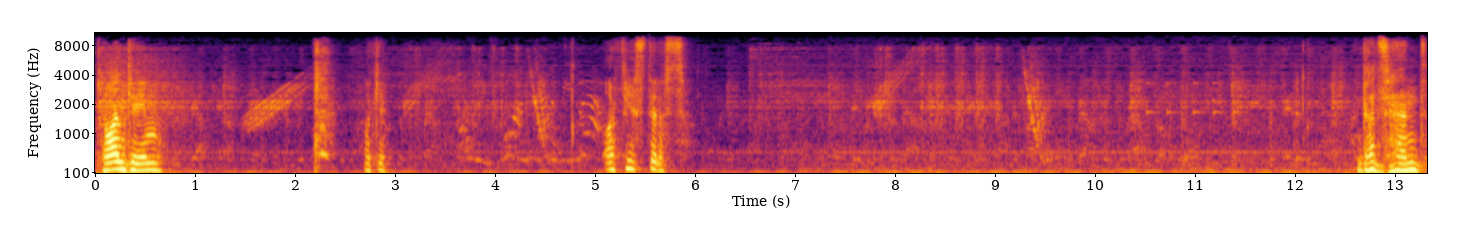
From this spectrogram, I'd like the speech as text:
Come on, game. okay. Orpheus Telos. God's hand.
